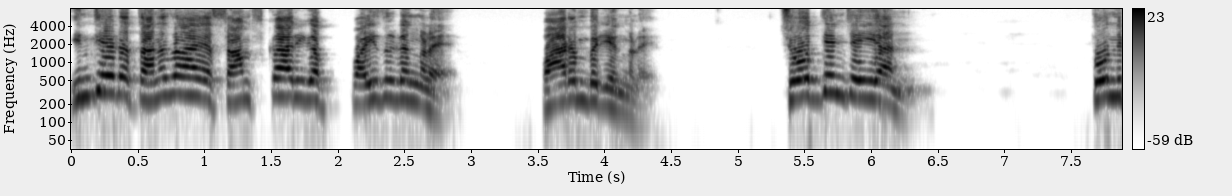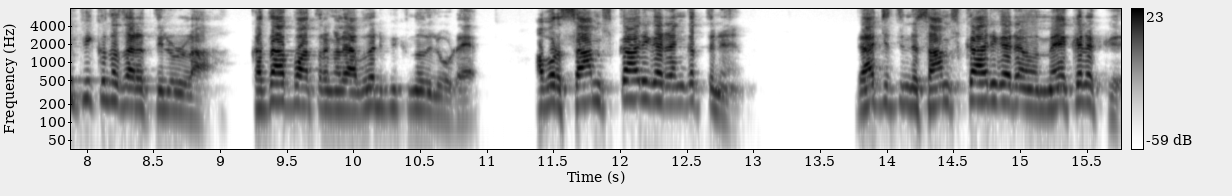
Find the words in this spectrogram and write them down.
ഇന്ത്യയുടെ തനതായ സാംസ്കാരിക പൈതൃകങ്ങളെ പാരമ്പര്യങ്ങളെ ചോദ്യം ചെയ്യാൻ തോന്നിപ്പിക്കുന്ന തരത്തിലുള്ള കഥാപാത്രങ്ങളെ അവതരിപ്പിക്കുന്നതിലൂടെ അവർ സാംസ്കാരിക രംഗത്തിന് രാജ്യത്തിന്റെ സാംസ്കാരിക മേഖലക്ക്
